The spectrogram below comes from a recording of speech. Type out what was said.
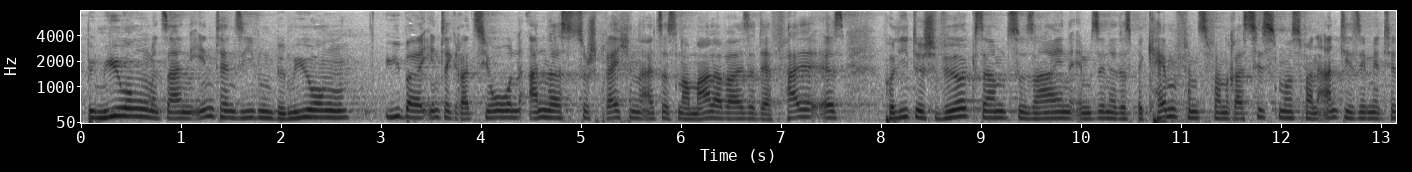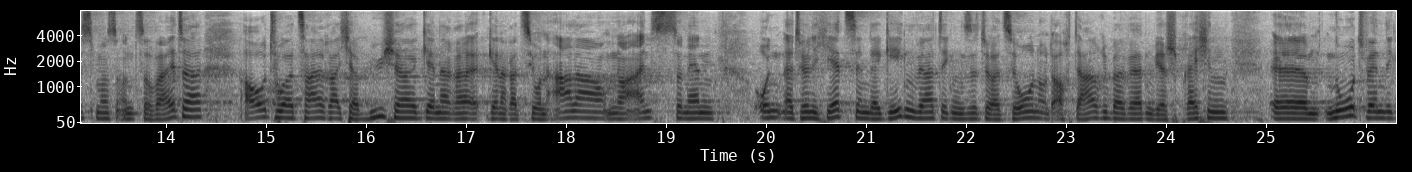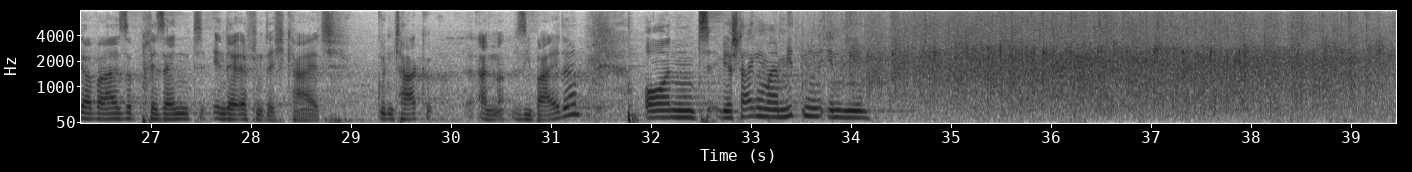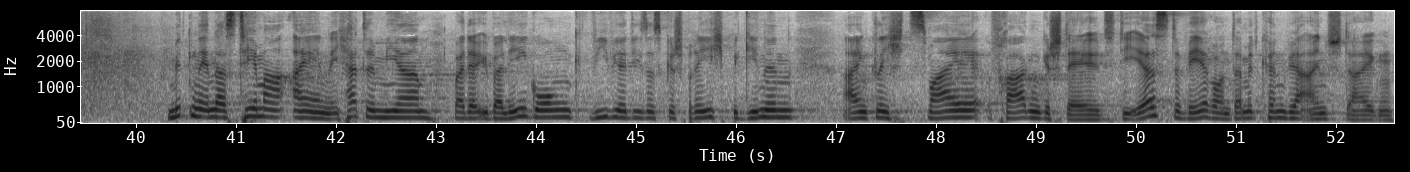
Bemühungen, mit seinen intensiven Bemühungen über Integration anders zu sprechen, als es normalerweise der Fall ist, politisch wirksam zu sein im Sinne des Bekämpfens von Rassismus, von Antisemitismus und so weiter. Autor zahlreicher Bücher, Genera Generation Ala, um nur eins zu nennen. Und natürlich jetzt in der gegenwärtigen Situation, und auch darüber werden wir sprechen, äh, notwendigerweise präsent in der Öffentlichkeit. Guten Tag an Sie beide. Und wir steigen mal mitten in die... mitten in das Thema ein. Ich hatte mir bei der Überlegung, wie wir dieses Gespräch beginnen, eigentlich zwei Fragen gestellt. Die erste wäre, und damit können wir einsteigen,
